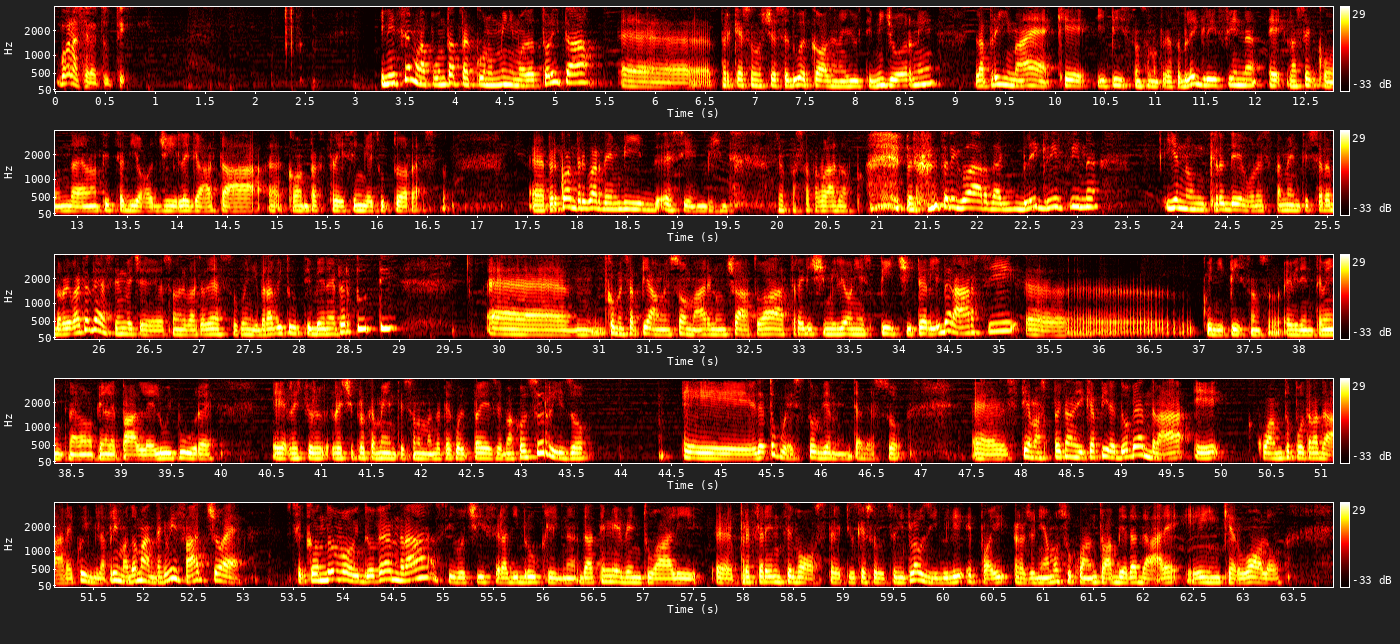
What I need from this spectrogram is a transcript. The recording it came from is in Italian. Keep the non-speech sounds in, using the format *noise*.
Buonasera a tutti. Iniziamo la puntata con un minimo d'attualità, eh, perché sono successe due cose negli ultimi giorni. La prima è che i Pistons hanno tagliato Blake Griffin e la seconda è una notizia di oggi legata a eh, contact tracing e tutto il resto. Eh, per quanto riguarda Embiid, eh sì, Embiid, *laughs* è passata quella dopo. Per quanto riguarda Blake Griffin, io non credevo onestamente sarebbero arrivati adesso, invece sono arrivati adesso, quindi bravi tutti, bene per tutti. Eh, come sappiamo, insomma, ha rinunciato a 13 milioni e spicci per liberarsi. Eh, quindi i Pistons evidentemente ne avevano piene le palle, lui pure, e reciprocamente sono mandati a quel paese ma col sorriso. E detto questo, ovviamente adesso eh, stiamo aspettando di capire dove andrà e quanto potrà dare. Quindi la prima domanda che vi faccio è: secondo voi dove andrà? Si vocifera di Brooklyn, datemi eventuali eh, preferenze vostre più che soluzioni plausibili e poi ragioniamo su quanto abbia da dare e in che ruolo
